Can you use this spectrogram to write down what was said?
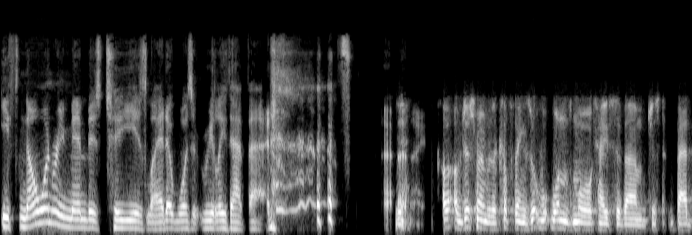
if no one remembers two years later, was it really that bad? yeah. I've just remembered a couple of things. One's more a case of um, just bad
